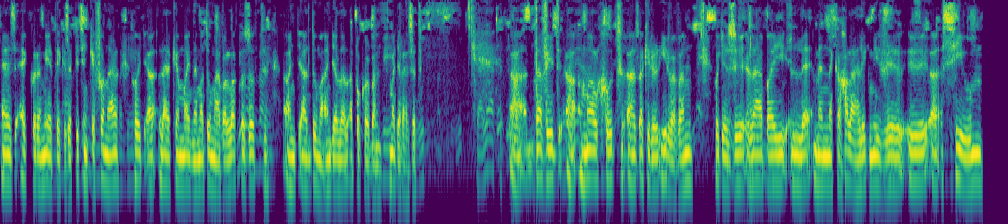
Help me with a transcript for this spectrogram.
ez ekkora mérték, ez a picinke fonál, hogy a lelkem majdnem a dumával lakozott, a duma angyallal a pokolban. Magyarázat. A David, a Malchut, az, akiről írva van, hogy az ő lábai lemennek a halálig, mivel ő a Szium,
